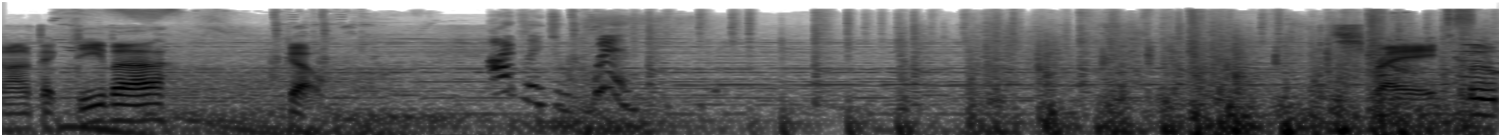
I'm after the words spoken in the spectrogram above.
You want to pick D.Va? Go. I play to win. Spray. Boop.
